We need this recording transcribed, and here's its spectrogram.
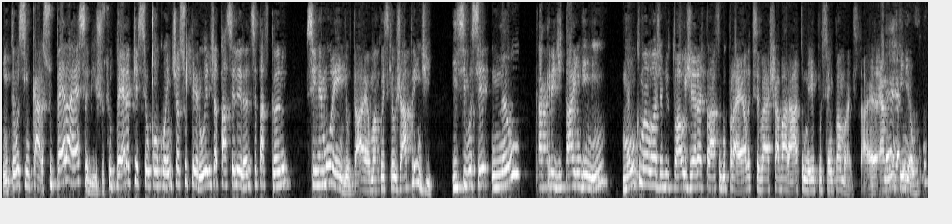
Então, assim, cara, supera essa, bicho. Supera porque seu concorrente já superou, ele já está acelerando, você está ficando se remoendo, tá? É uma coisa que eu já aprendi. E se você não acreditar ainda em mim, monta uma loja virtual e gera tráfego para ela que você vai achar barato meio por cento a mais, tá? É, é a minha é, opinião.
